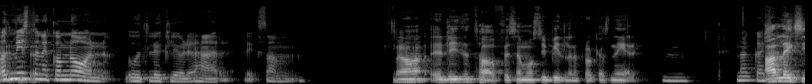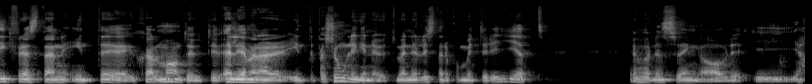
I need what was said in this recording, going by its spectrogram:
Åtminstone kom någon ut lycklig ur det här. Liksom. Ja, ett litet tag, för sen måste ju bilderna plockas ner. Mm. Kanske... Alex gick förresten inte självmant ut, eller jag menar inte personligen ut, men jag lyssnade på myteriet. Jag hörde en sväng av det i, ja,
